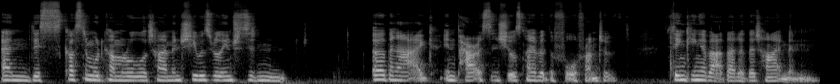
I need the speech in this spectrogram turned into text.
and this customer would come all the time, and she was really interested in urban ag in Paris, and she was kind of at the forefront of thinking about that at the time. And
